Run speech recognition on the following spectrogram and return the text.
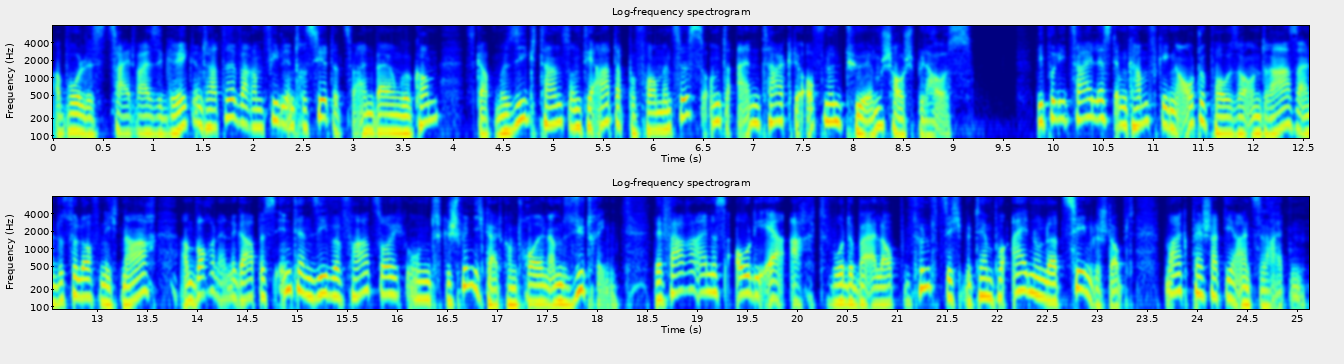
Obwohl es zeitweise geregnet hatte, waren viele Interessierte zur Einweihung gekommen. Es gab Musik, Tanz und Theaterperformances und einen Tag der offenen Tür im Schauspielhaus. Die Polizei lässt im Kampf gegen Autoposer und Raser in Düsseldorf nicht nach. Am Wochenende gab es intensive Fahrzeug- und Geschwindigkeitskontrollen am Südring. Der Fahrer eines Audi R8 wurde bei erlaubten 50 mit Tempo 110 gestoppt. Mark Pesch hat die Einzelheiten.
